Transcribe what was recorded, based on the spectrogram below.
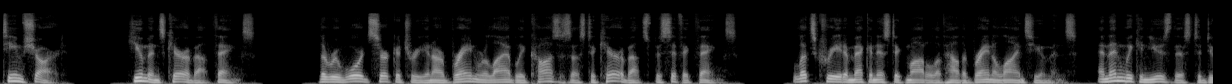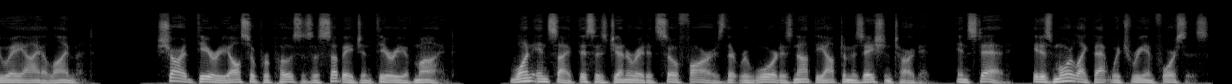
Team Shard. Humans care about things. The reward circuitry in our brain reliably causes us to care about specific things. Let's create a mechanistic model of how the brain aligns humans, and then we can use this to do AI alignment. Shard theory also proposes a subagent theory of mind. One insight this has generated so far is that reward is not the optimization target, instead, it is more like that which reinforces.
